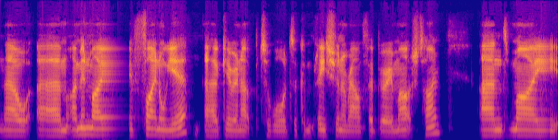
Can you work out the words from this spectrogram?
Now, um, I'm in my final year, uh, gearing up towards a completion around February, March time. And my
